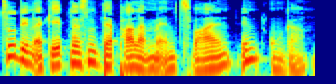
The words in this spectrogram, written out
zu den Ergebnissen der Parlamentswahlen in Ungarn.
